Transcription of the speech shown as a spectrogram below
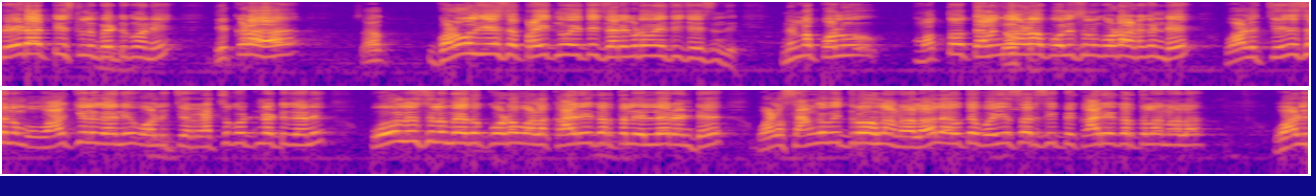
పేడ్ ఆర్టిస్టులను పెట్టుకొని ఇక్కడ గొడవలు చేసే ప్రయత్నం అయితే జరగడం అయితే చేసింది. నిన్న పలు మొత్తం తెలంగాణ పోలీసులు కూడా అడగండి. వాళ్ళు చేసిన వ్యాఖ్యలు కానీ వాళ్ళు రెచ్చగొట్టినట్టు కానీ పోలీసుల మీద కూడా వాళ్ళ కార్యకర్తలు వెళ్ళారంటే వాళ్ళ సంఘ విద్రోహులు అనాలా లేకపోతే వైఎస్ఆర్సీపీ కార్యకర్తలు అనాలా? వాళ్ళు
